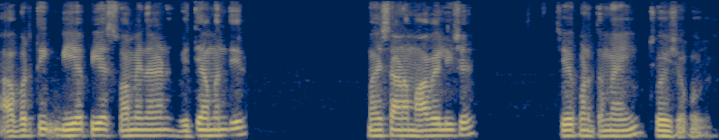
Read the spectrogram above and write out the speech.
આ ભરતી બીએપીએસ સ્વામિનારાયણ વિદ્યા મંદિર મહેસાણામાં આવેલી છે, જે પણ તમે અહીં જોઈ શકો છો.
